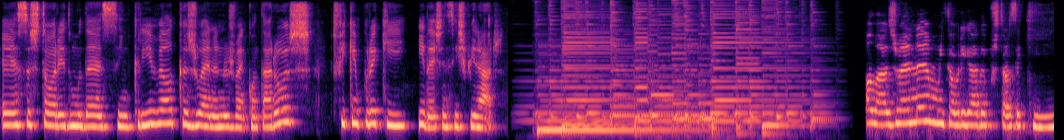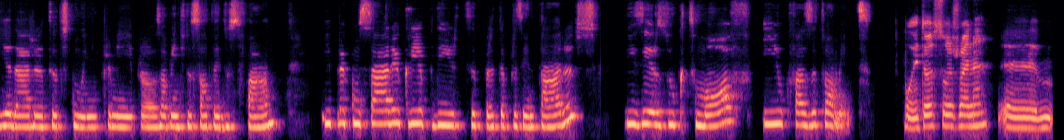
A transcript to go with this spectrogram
É essa história de mudança incrível que a Joana nos vem contar hoje. Fiquem por aqui e deixem-se inspirar. Olá, Joana, muito obrigada por estares aqui a dar o teu testemunho para mim e para os ouvintes do Salteio do Sofá. E para começar, eu queria pedir-te para te apresentares, dizeres o que te move e o que fazes atualmente. Bom, então eu sou a Joana, uh,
